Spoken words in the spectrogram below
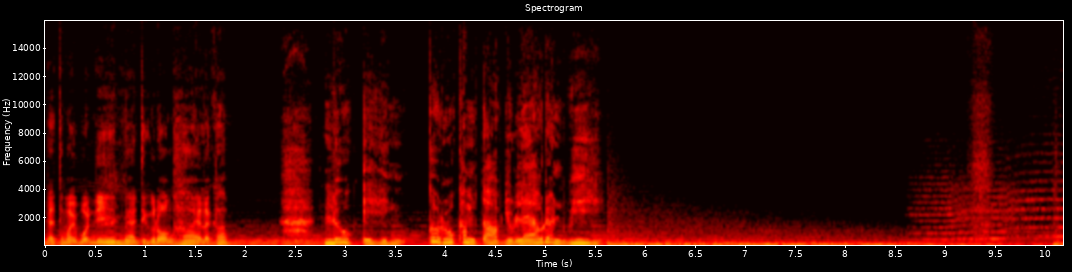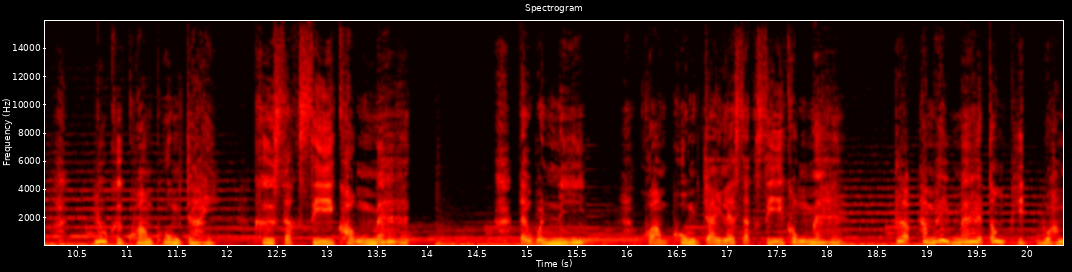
แต่ทำไมวันนี้แม่ถึงร้องไห้ล่ะครับ ลูกเองก็รู้คำตอบอยู่แล้วรันวี ลูกคือความภูมิใจ คือศักดิ์ศรีของแม่ แต่วันนี้ความภูมิใจและศักดิ์ศรีของแม่ กลับทำให้แม่ต้องผิดหวัง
